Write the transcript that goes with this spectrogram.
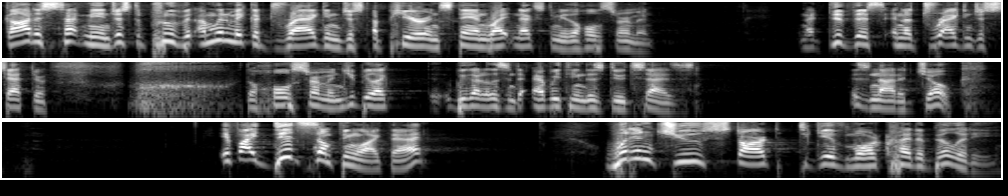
God has sent me, and just to prove it, I'm going to make a dragon just appear and stand right next to me the whole sermon. And I did this, and a dragon just sat there the whole sermon, you'd be like, we got to listen to everything this dude says. This is not a joke. If I did something like that, wouldn't you start to give more credibility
